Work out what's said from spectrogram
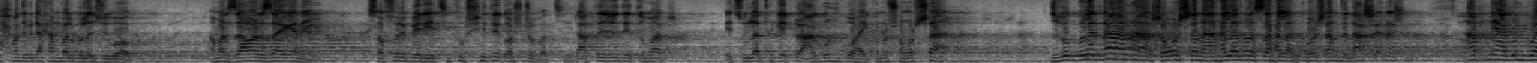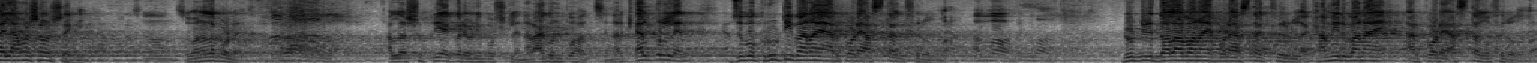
আহমদ বিন হাম্বাল বলে যুবক আমার যাওয়ার জায়গা নেই সফরে বেরিয়েছি খুব শীতে কষ্ট পাচ্ছি। রাতে যদি তোমার এই চুলা থেকে একটু আগুন পোহাই কোনো সমস্যা? যুবক বলে না না সমস্যা না হালান না সাহালান খোর সামনে আসেন আসেন। আপনি আগুন পোহাইলে আমার সমস্যা কি? সুবহানাল্লাহ পড়ে। আল্লাহ শুক্রিয়া করে উনি বসলেন আর আগুন পোহাচ্ছেন। আর খেয়াল করলেন যুবক রুটি বানায় আর পরে আস্তাক ফিরুল্লাহ রুটির দলা বানায় পরে আস্তাক ফিরুল্লাহ খামির বানায় আর পরে আস্তাক ফিরুল্লাহ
